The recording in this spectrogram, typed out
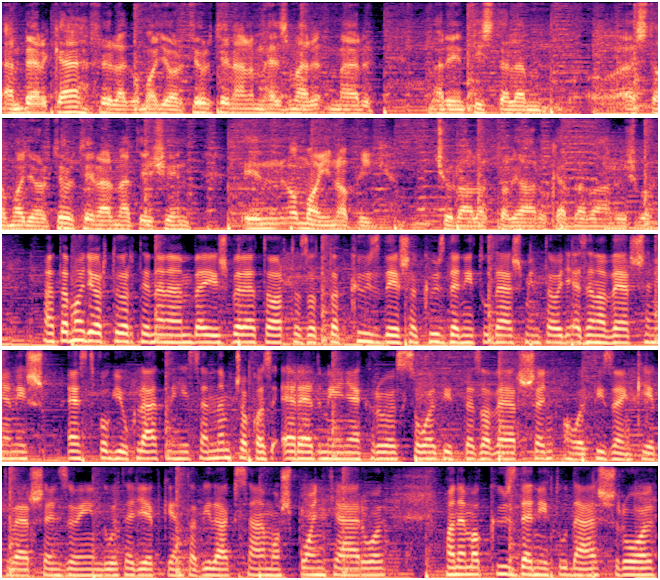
emberke, főleg a magyar történelemhez, mert, mert, mert én tisztelem ezt a magyar történelmet, és én, én a mai napig csodálattal járok ebbe a városba. Hát a magyar történelembe is beletartozott a küzdés, a küzdeni tudás, mint ahogy ezen a versenyen is ezt fogjuk látni, hiszen nem csak az eredményekről szólt itt ez a verseny, ahol 12 versenyző indult egyébként a világ számos pontjáról, hanem a küzdeni tudásról,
